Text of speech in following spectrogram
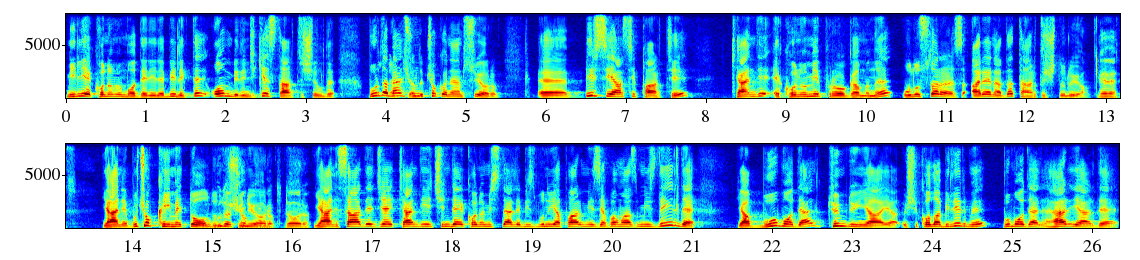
milli ekonomi modeliyle birlikte 11. kez tartışıldı. Burada ben şunu çok önemsiyorum. E, bir siyasi parti kendi ekonomi programını uluslararası arenada tartıştırıyor. Evet. Yani bu çok kıymetli olduğunu bu da çok düşünüyorum. kıymetli, Doğru. Yani sadece kendi içinde ekonomistlerle biz bunu yapar mıyız yapamaz mıyız değil de ya bu model tüm dünyaya ışık olabilir mi? Bu model her yerde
